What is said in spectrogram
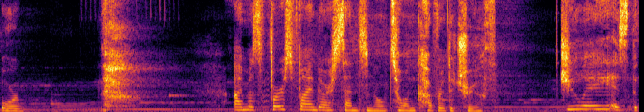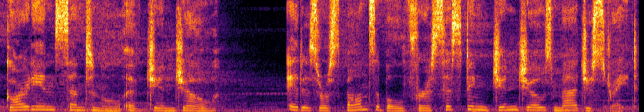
Or. I must first find our sentinel to uncover the truth. Jue is the guardian sentinel of Jinzhou. It is responsible for assisting Jinzhou's magistrate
